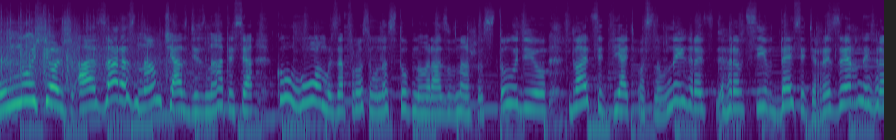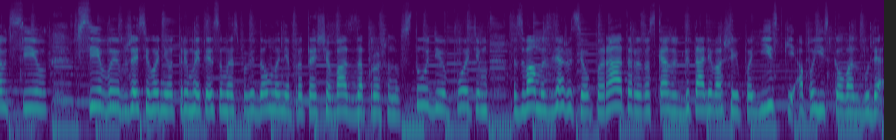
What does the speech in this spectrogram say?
Ну що ж, а зараз нам час дізнатися, кого ми запросимо наступного разу в нашу студію. 25 основних гравців, 10 резервних гравців. Всі ви вже сьогодні отримаєте смс-повідомлення про те, що вас запрошено в студію. Потім з вами зв'яжуться оператори, розкажуть деталі вашої поїздки. А поїздка у вас буде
